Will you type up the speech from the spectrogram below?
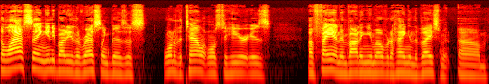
the last thing anybody in the wrestling business, one of the talent wants to hear is a fan inviting him over to hang in the basement. Um,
